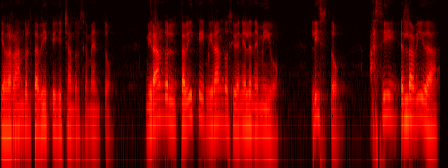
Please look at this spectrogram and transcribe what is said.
y agarrando el tabique y echando el cemento. Mirando el tabique y mirando si venía el enemigo. Listo. Así es la vida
